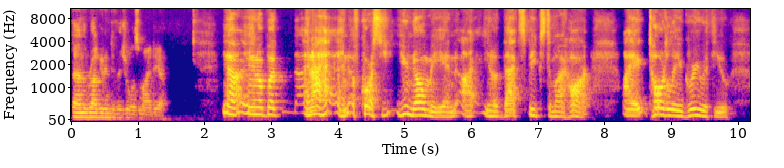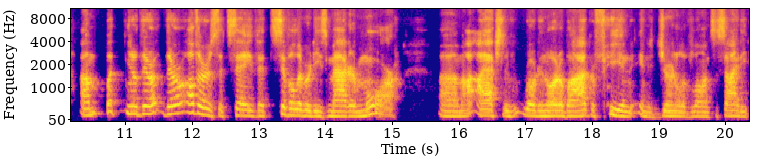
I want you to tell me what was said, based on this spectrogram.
than the rugged individualism idea. Yeah, you know, but and I and of course you know me, and I you know that speaks to my heart. I totally agree with you. Um, but you know there there are others that say that civil liberties matter more um, I, I, actually wrote an autobiography in, in a journal of law and society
